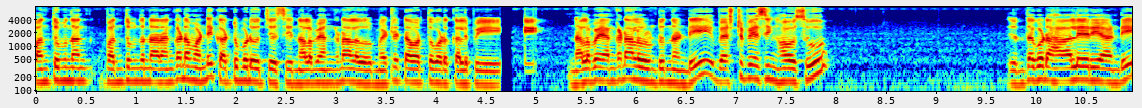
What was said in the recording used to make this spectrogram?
పంతొమ్మిది పంతొమ్మిదిన్నర అంకణం అండి. కట్టుబడి వచ్చేసి నలభై అంకణాలు మెట్ల టవర్తో కూడా కలిపి నలభై అంకణాలు ఉంటుందండి. West facing house. ఇదంతా కూడా హాల్ ఏరియా అండి.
